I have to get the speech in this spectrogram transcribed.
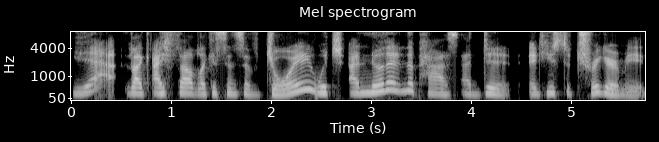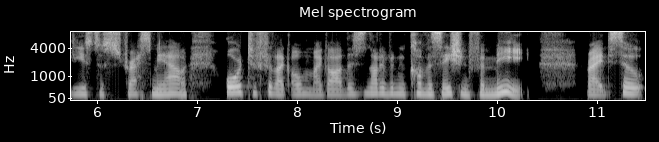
yeah, like I felt like a sense of joy, which I know that in the past I didn't. It used to trigger me, it used to stress me out, or to feel like, oh my God, this is not even a conversation for me. Right. So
